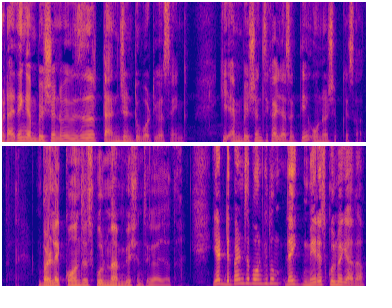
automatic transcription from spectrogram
but I think ambition this is a tangent to what you are saying कि एम्बिशन सिखाई जा सकती है ओनरशिप के साथ। बट लाइक कौन से स्कूल में एम्बिशन सिखाया जाता है? या डिपेंड्स अपॉन कि तुम लाइक मेरे स्कूल में क्या था?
